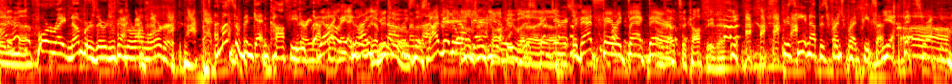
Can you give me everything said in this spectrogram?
wins. had I it in had the. the four right numbers. They were just in the wrong order. I must have been getting coffee during that No, segment yeah, because no, I yeah, do me not too. remember Listen, that. I've got no I drink with coffee, but I, uh, But that ferret back I was there. out to coffee there. He was heating up his French bread pizza. Yeah, that's right.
